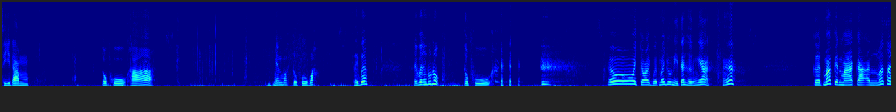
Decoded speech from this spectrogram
สีดำตัวผู้ค่ะแม่นบ่ตัวผู้บ่ใส่เบิ้งใส่เบิ้งดูลูกตัวผู้โอ้ยจอยเบิดมาอยู่นี่แต่เหิงเนี่ยฮะเกิดมาเป็นหมากะอันมาใส่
